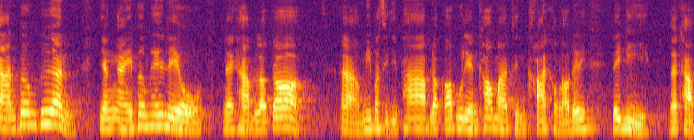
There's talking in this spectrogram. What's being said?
การเพิ่มเพื่อนยังไงเพิ่มให้เร็วนะครับ แล้วก็มีประสิทธิภาพแล้วก็ผู้เรียนเข้ามาถึงคลาสของเราได้ได้ดีนะครับ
